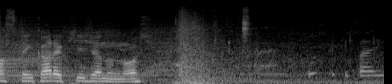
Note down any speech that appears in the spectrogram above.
Nossa, tem cara aqui já no norte. Puta que pariu.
